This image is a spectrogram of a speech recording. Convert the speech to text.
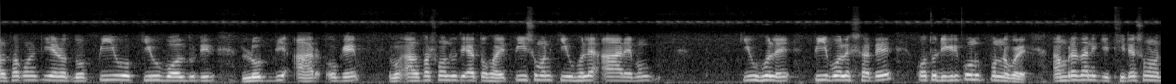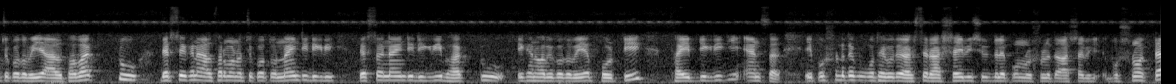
আলফা কোনো কি এর হতো পি ও কিউ বল দুটির লব্ধি আর ওকে এবং আলফা সমান যদি এত হয়, পি সমান কিউ হলে আর এবং কিউ হলে পি বলের সাথে কত ডিগ্রি কোণ উৎপন্ন করে? আমরা জানি কি, থিটা সমান হচ্ছে কত ভাইয়া আলফা ভাগ টু দ্যাটস এখানে আলফার মান হচ্ছে কত? Ninety degree that's ninety degree ভাগ টু এখানে হবে কত ভাইয়া ফোরটি ফাইভ ডিগ্রি কি অ্যান্সার এই প্রশ্নটা দেখো কোথায় কোথায় আসছে? রাজশাহী বিশ্ববিদ্যালয় পনেরো ষোলোতে আসা প্রশ্ন একটা।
